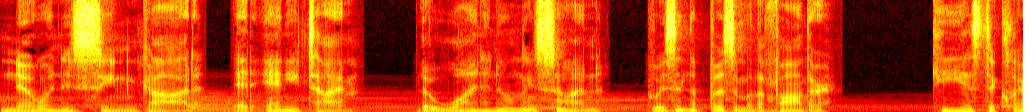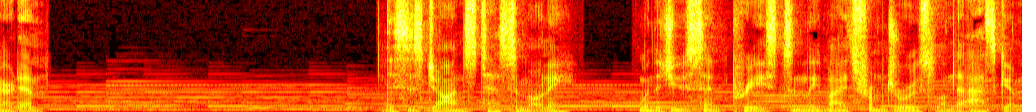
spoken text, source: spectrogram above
No one has seen God at any time, the one and only Son who is in the bosom of the Father he has declared him. This is John's testimony when the Jews sent priests and Levites from Jerusalem to ask him,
